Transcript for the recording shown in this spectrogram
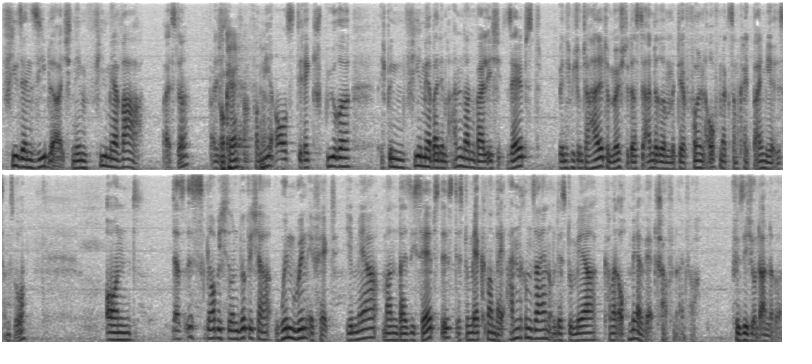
viel sensibler, ich nehme viel mehr wahr, weißt du? Weil ich okay. einfach von mir aus direkt spüre, ich bin viel mehr bei dem anderen, weil ich selbst, wenn ich mich unterhalte, möchte, dass der andere mit der vollen Aufmerksamkeit bei mir ist und so. Und das ist, glaube ich, so ein wirklicher Win-Win-Effekt. Je mehr man bei sich selbst ist, desto mehr kann man bei anderen sein und desto mehr kann man auch Mehrwert schaffen einfach. Für sich und andere.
